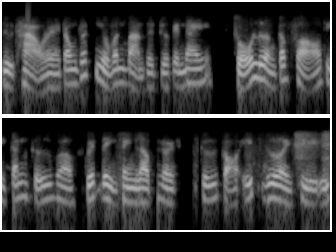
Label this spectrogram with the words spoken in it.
dự thảo này, trong rất nhiều văn bản từ trước đến nay, số lượng cấp phó thì căn cứ vào quyết định thành lập, rồi cứ có ít người thì ít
